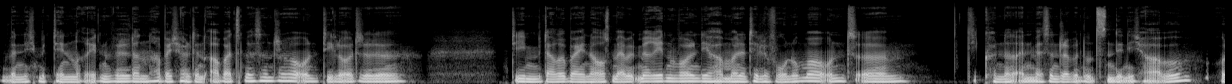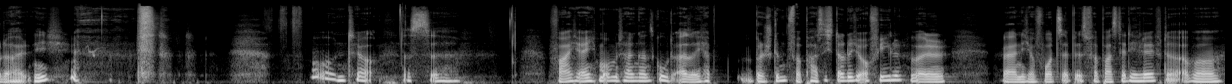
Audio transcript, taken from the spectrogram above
wenn ich mit denen reden will, dann habe ich halt den Arbeitsmessenger und die Leute, die darüber hinaus mehr mit mir reden wollen, die haben meine Telefonnummer und ähm, die können dann einen Messenger benutzen, den ich habe oder halt nicht. und ja, das äh, fahre ich eigentlich momentan ganz gut. Also ich habe bestimmt verpasse ich dadurch auch viel, weil wer nicht auf WhatsApp ist, verpasst er die Hälfte, aber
